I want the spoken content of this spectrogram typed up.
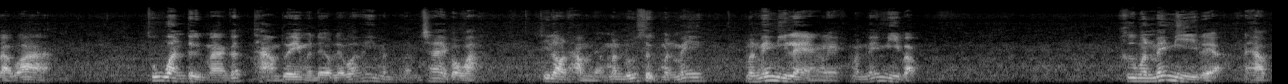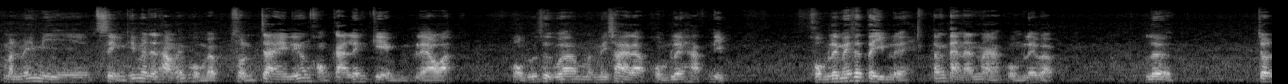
แบบว่า ทุกวันตื่นมาก็ถามตัวเองเหมือนเดิมเลยว่าเฮ้ยมันมันใช่ปะวะที่เราทำเนี่ย มันรู้สึกมันไม่ มันไม่มีแรงเลย มันไม่มีแบบ คือมันไม่มีเลยอะนะครับ มันไม่มีสิ่งที่มันจะทำให้ผมแบบสนใจเรื่องของการเล่นเกมแล้วอะ ผมรู้สึกว่ามันไม่ใช่แล้ว ผมเลยหักดิบ ผมเลยไม่สตรีมเลย ตั้งแต่นั้นมาผมเลยแบบเลิก จน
